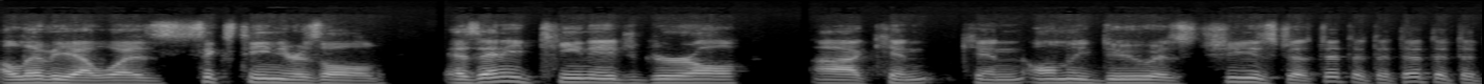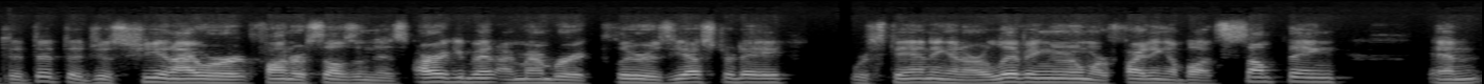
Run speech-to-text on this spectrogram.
Olivia was 16 years old. As any teenage girl uh, can can only do is she's just just she and I were found ourselves in this argument. I remember it clear as yesterday. We're standing in our living room. We're fighting about something, and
